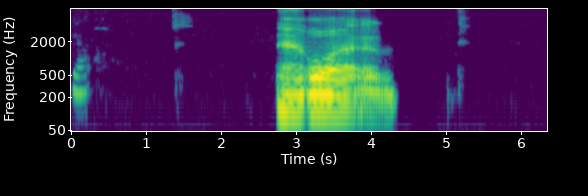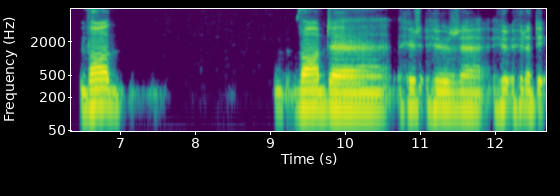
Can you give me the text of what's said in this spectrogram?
Ja. Eh, och eh, vad vad, eh, hur, hur, eh, hur, hur är det,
